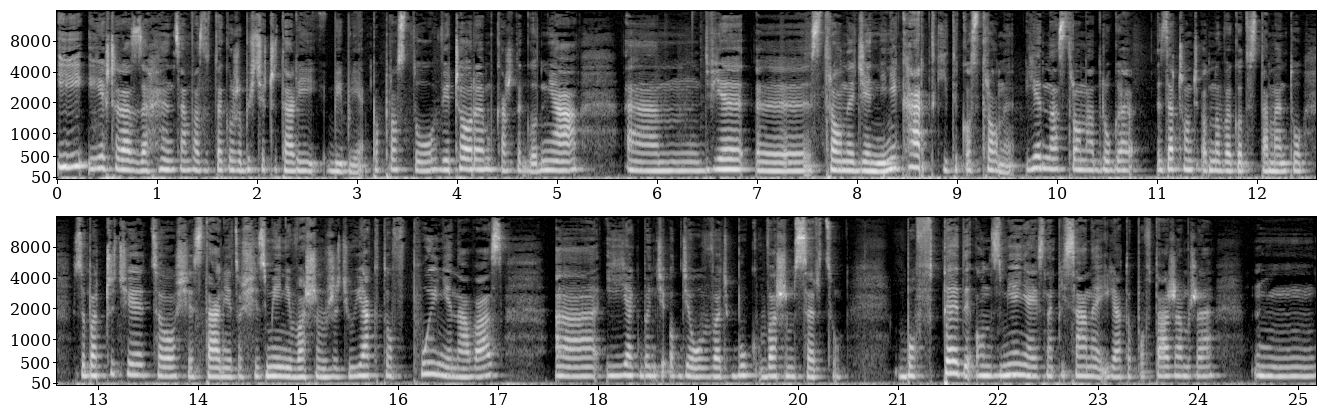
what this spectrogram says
I jeszcze raz zachęcam Was do tego, żebyście czytali Biblię. Po prostu wieczorem, każdego dnia, dwie y, strony dziennie, nie kartki, tylko strony. Jedna strona, druga, zacząć od Nowego Testamentu. Zobaczycie, co się stanie, co się zmieni w Waszym życiu, jak to wpłynie na Was i jak będzie oddziaływać Bóg w waszym sercu. Bo wtedy on zmienia, jest napisane, i ja to powtarzam, że mm,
